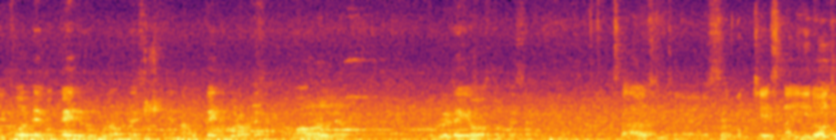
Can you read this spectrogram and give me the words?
బిఫోర్ డే బుక్ అయ్యేది కూడా ఉంటాయి సార్. నిన్న బుక్ అయ్యేది కూడా ఉంటాయి సార్. మామూలుగా కంప్లీట్ అయ్యే వస్తుంటాయి సార్. సార్ ఆలోచించాలి ఎప్పుడు బుక్ చేసినా ఈ రోజు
